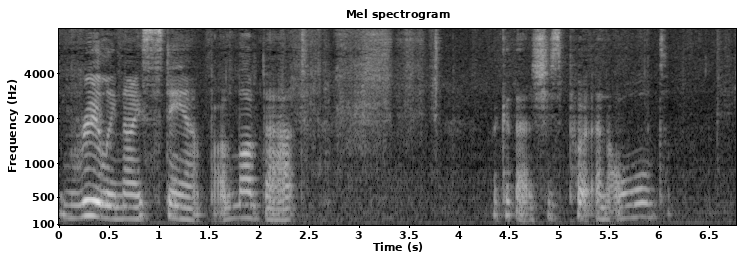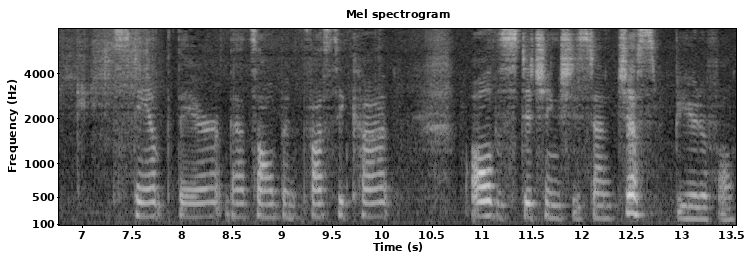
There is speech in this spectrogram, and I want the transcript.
really nice stamp. I love that. Look at that. She's put an old stamp there. That's all been fussy cut. All the stitching she's done, just beautiful.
